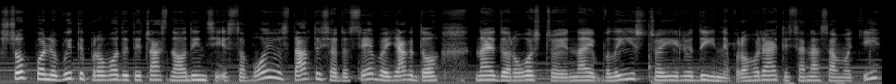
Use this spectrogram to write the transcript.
Щоб полюбити проводити час наодинці із собою, ставтеся до себе як до найдорожчої, найближчої людини. Прогуляйтеся на самоті,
